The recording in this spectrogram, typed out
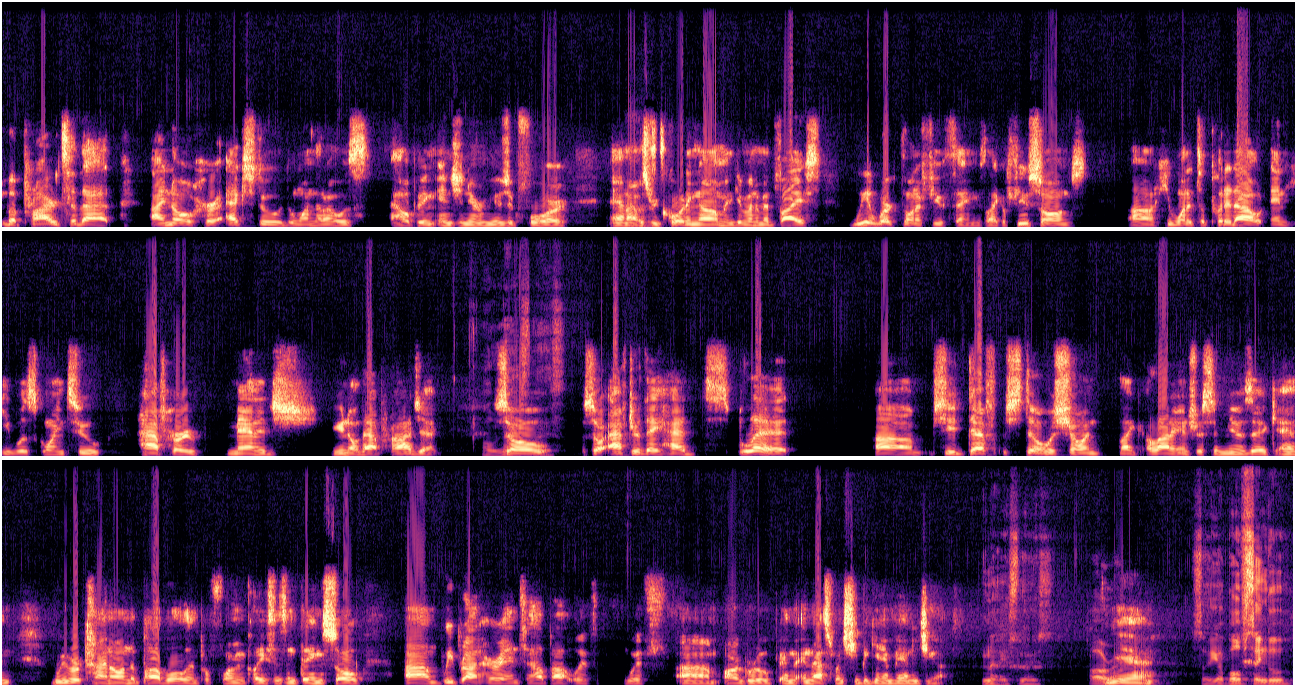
but prior to that, I know her ex dude, the one that I was helping engineer music for, and I was recording them and giving him advice. We had worked on a few things, like a few songs. Uh, he wanted to put it out, and he was going to have her manage, you know, that project. Oh, nice, so- nice. So after they had split, um, she def still was showing like a lot of interest in music, and we were kind of on the bubble and performing places and things. So um, we brought her in to help out with with um, our group, and, and that's when she began managing us. nice, nice. All right. Yeah, So you're both single.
